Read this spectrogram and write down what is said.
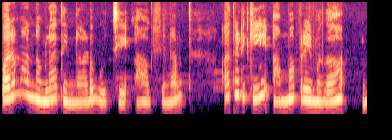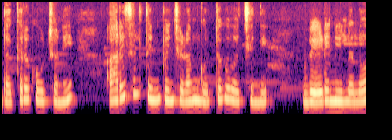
పరమాన్నంలా తిన్నాడు బుచ్చి ఆ క్షణం అతడికి అమ్మ ప్రేమగా దగ్గర కూర్చొని అరిసెలు తినిపించడం గుర్తుకు వచ్చింది. వేడి నీళ్ళలో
